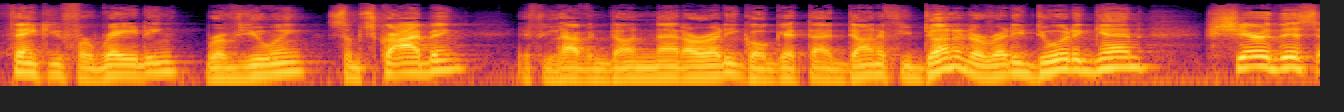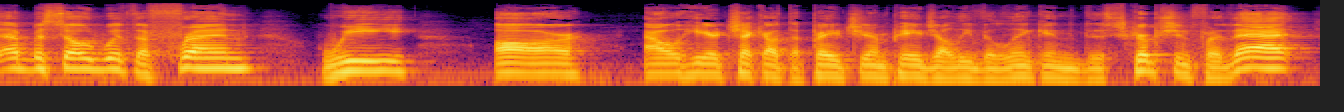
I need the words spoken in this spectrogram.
Thank you for rating, reviewing, subscribing. If you haven't done that already, go get that done. If you've done it already, do it again. Share this episode with a friend. We are out here. Check out the Patreon page. I'll leave a link in the description for that.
